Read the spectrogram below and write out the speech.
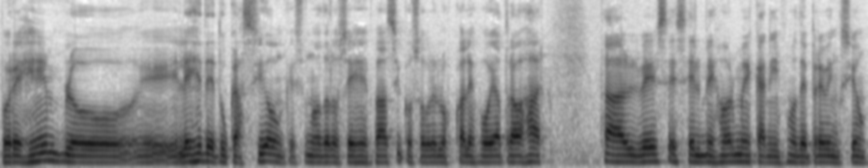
por ejemplo, eh, el eje de educación, que es uno de los ejes básicos sobre los cuales voy a trabajar, tal vez es el mejor mecanismo de prevención,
